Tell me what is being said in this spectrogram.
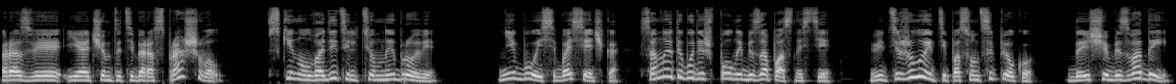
«Разве я о чем-то тебя расспрашивал?» — вскинул водитель темные брови. «Не бойся, босячка, со мной ты будешь в полной безопасности, ведь тяжело идти по солнцепеку, да еще без воды».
